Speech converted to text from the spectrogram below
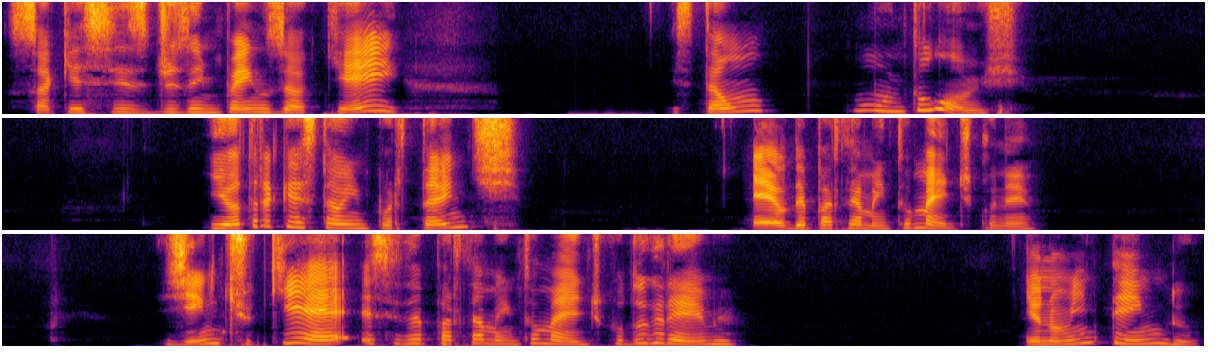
Só que esses desempenhos ok estão muito longe. E outra questão importante é o departamento médico, né? Gente, o que é esse departamento médico do Grêmio? Eu não entendo.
